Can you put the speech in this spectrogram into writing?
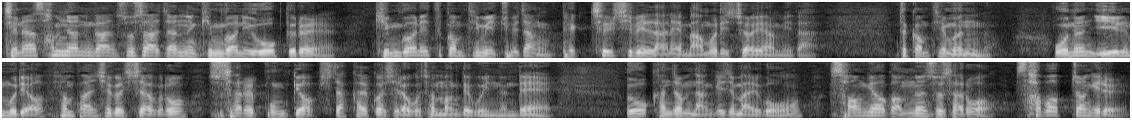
지난 3년간 수사하지 않는 김건희 의혹들을 김건희 특검팀이 최장 170일 안에 마무리 지어야 합니다. 특검팀은 오는 2일 무렵 현판식을 시작으로 수사를 본격 시작할 것이라고 전망되고 있는데 의혹 한 점 남기지 말고 성역 없는 수사로 사법 정의를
